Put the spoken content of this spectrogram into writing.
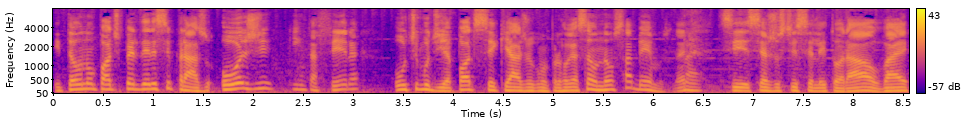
Então não pode perder esse prazo. Hoje, quinta-feira, último dia. Pode ser que haja alguma prorrogação? Não sabemos, né? Se, se a justiça eleitoral vai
